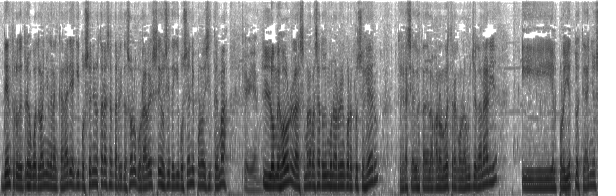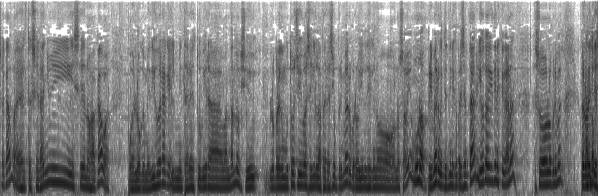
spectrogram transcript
dentro de tres o cuatro años en Gran Canaria, equipo senior no estará en Santa Rita solo, por haber seis o siete equipos senior, por no decirte más. Qué bien. Lo mejor, la semana pasada tuvimos una reunión con el consejero, que gracias a Dios está de la mano nuestra con la lucha canaria, y el proyecto este año se acaba, es el tercer año y se nos acaba. Pues lo que me dijo era que el militar estuviera mandando, que si yo- lo preguntó si yo iba a seguir la federación primero, pero yo le dije que no, no sabíamos. Uno, primero que te tienes que presentar y otro que tienes que ganar. Eso es lo primero. Pero la ¿Cuándo, intención-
